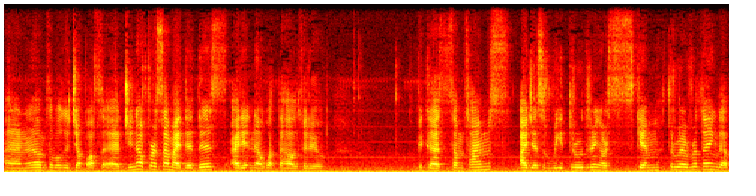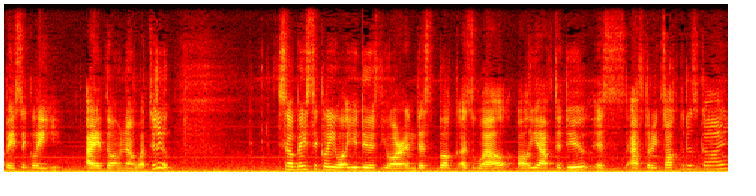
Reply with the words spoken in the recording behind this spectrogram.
And I know I'm supposed to jump off the edge. You know, first time I did this, I didn't know what the hell to do. Because sometimes I just read through the thing or skim through everything that basically I don't know what to do. So basically what you do if you are in this book as well, all you have to do is after you talk to this guy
